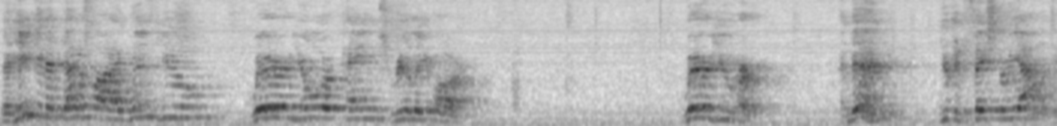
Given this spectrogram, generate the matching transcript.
that He can identify with you where your pains really are, where you hurt. And then you can face the reality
